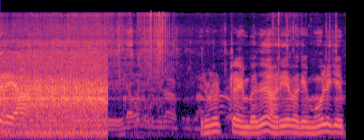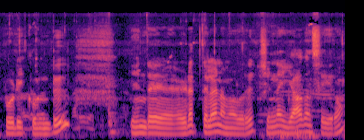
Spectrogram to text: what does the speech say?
வடமதுரையா இருநூற்றி ஐம்பது அரிய வகை மூலிகை பொடி கொண்டு இந்த இடத்துல நம்ம ஒரு சின்ன யாகம் செய்கிறோம்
